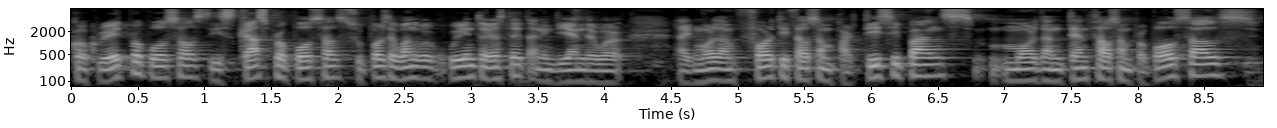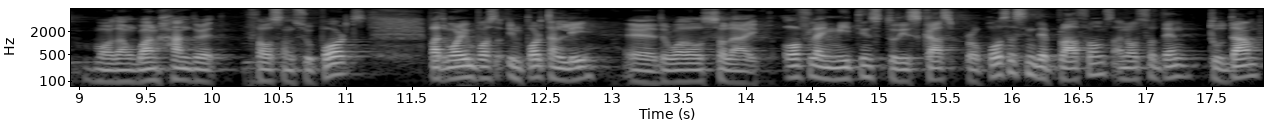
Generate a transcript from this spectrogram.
co-create proposals, discuss proposals, support the one we were interested, and in the end there were like more than 40,000 participants, more than 10,000 proposals, more than 100,000 supports. But more impo importantly, uh, there were also like offline meetings to discuss proposals in the platforms and also then to dump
